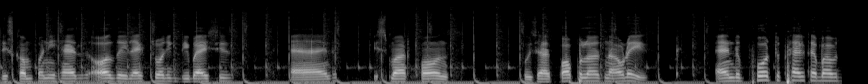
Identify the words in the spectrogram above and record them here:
this company has all the electronic devices and smartphones which are popular nowadays. And the fourth fact about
